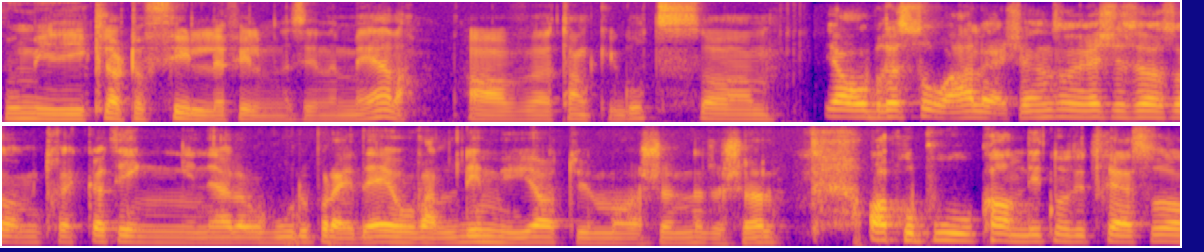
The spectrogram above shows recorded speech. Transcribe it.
hvor mye de klarte å fylle filmene sine med da, av tankegods. Så ja, og Bresson er ikke en sånn regissør som trykker ting nedover hodet på deg. Det er jo veldig mye at du må skjønne det sjøl. Apropos Cannes 1983, så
